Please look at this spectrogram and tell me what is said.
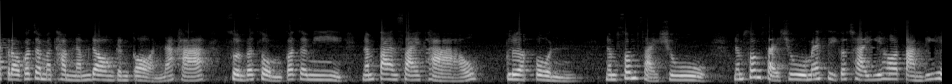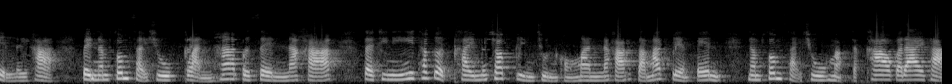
กเราก็จะมาทำน้ำดองกันก่อนนะคะ ส่วนผสมก็จะมีน้ำตาลทรายขาว เกลือป่น น้ำส้มสายชู น้ำส้มสายชูแม่ซีก็ใช้ยี่ห้อตามที่เห็นเลยค่ะ เป็นน้ำส้มสายชูกลั่น 5%นะคะ แต่ทีนี้ถ้าเกิดใครไม่ชอบกลิ่นฉุนของมันนะคะ สามารถเปลี่ยนเป็นน้ำส้มสายชูหมักจากข้าวก็ได้ค่ะ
